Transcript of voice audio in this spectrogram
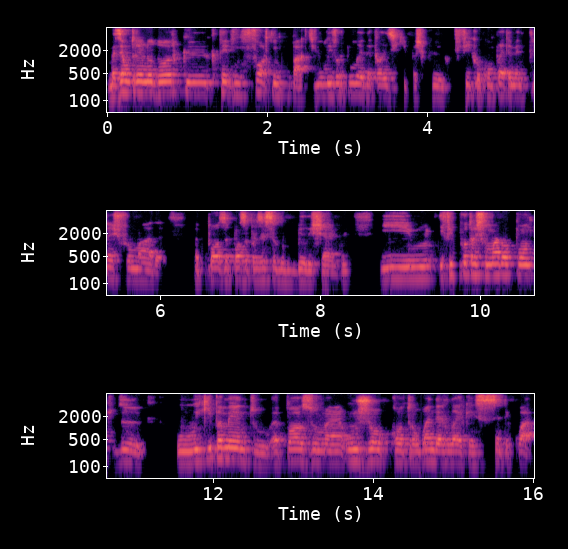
mas é um treinador que, que, teve um forte impacto e o Liverpool é daquelas equipas que ficou completamente transformada após, após a presença do Billy Shankly e, e ficou transformada ao ponto de o equipamento após uma, um jogo contra o Anderlecht em 64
